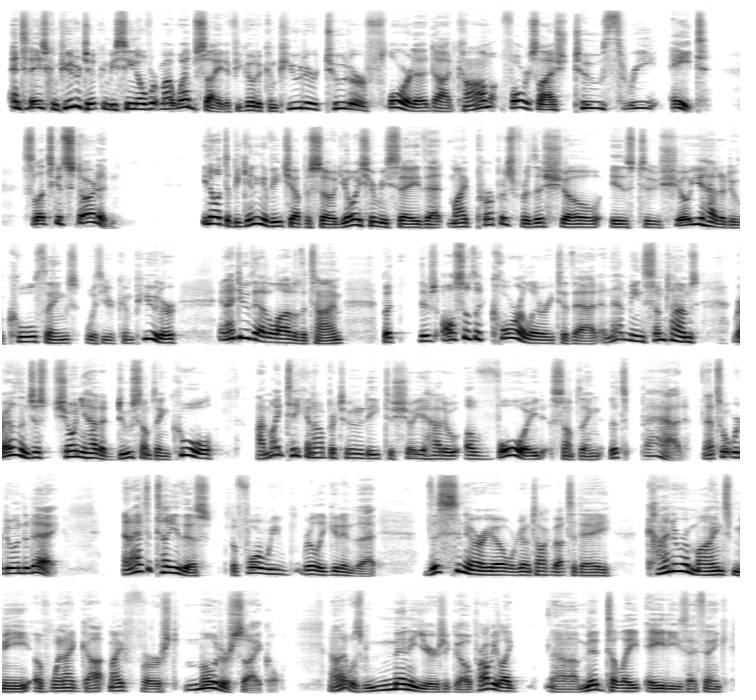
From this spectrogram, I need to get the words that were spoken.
And today's computer tip can be seen over at my website if you go to computertutorflorida.com forward slash 238. So let's get started. You know, at the beginning of each episode, you always hear me say that my purpose for this show is to show you how to do cool things with your computer. And I do that a lot of the time. But there's also the corollary to that. And that means sometimes rather than just showing you how to do something cool, I might take an opportunity to show you how to avoid something that's bad. That's what we're doing today. And I have to tell you this before we really get into that. This scenario we're going to talk about today kind of reminds me of when I got my first motorcycle. Now, that was many years ago, probably like uh, mid to late 80s, I think.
